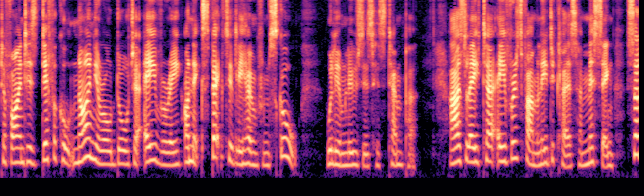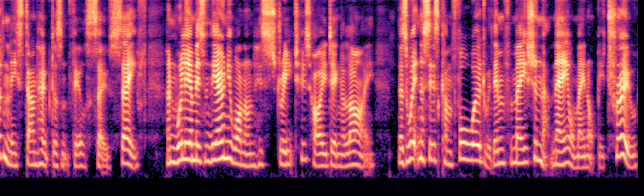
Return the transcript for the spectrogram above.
to find his difficult nine year old daughter Avery unexpectedly home from school, William loses his temper. As later, Avery's family declares her missing, suddenly Stanhope doesn't feel so safe, and William isn't the only one on his street who's hiding a lie. As witnesses come forward with information that may or may not be true,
